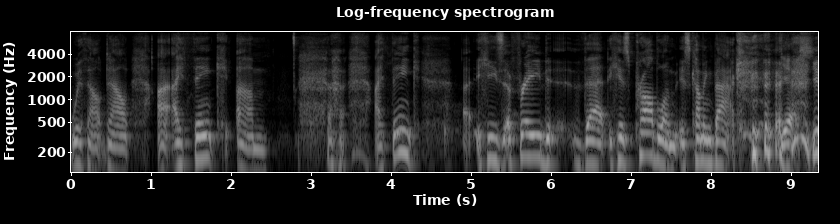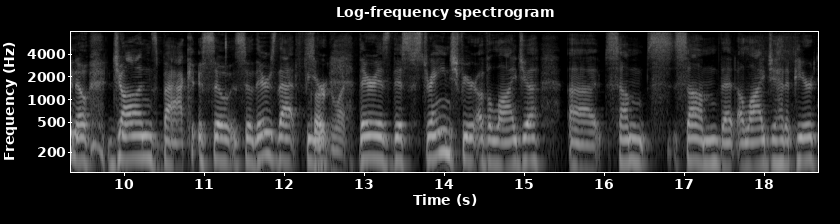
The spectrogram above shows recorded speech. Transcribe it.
Without doubt, I, I think. Um, I think he's afraid that his problem is coming back. yes. you know, John's back. So so there's that fear. Certainly. There is this strange fear of Elijah. Uh, some some that Elijah had appeared,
